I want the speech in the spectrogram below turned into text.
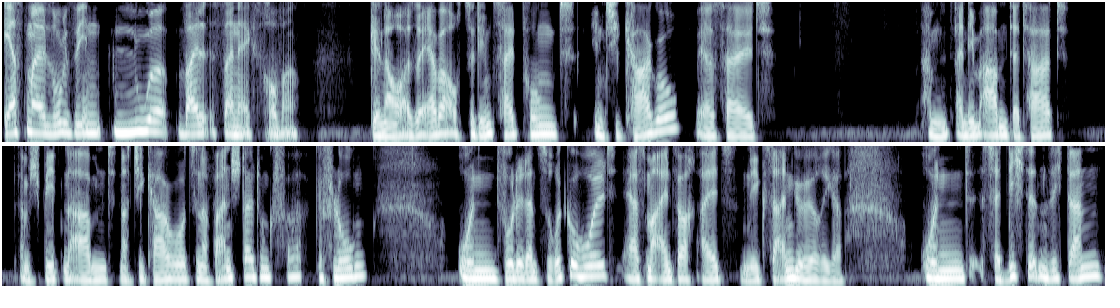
erstmal so gesehen nur, weil es seine Ex-Frau war. Genau, also er war auch zu dem Zeitpunkt in Chicago. Er ist halt am, an dem Abend der Tat am späten Abend nach Chicago zu einer Veranstaltung geflogen und wurde dann zurückgeholt, erstmal einfach als nächster Angehöriger. Und es verdichteten sich dann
